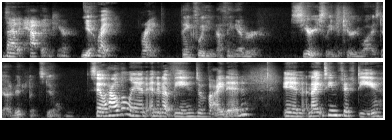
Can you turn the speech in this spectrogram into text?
that it happened here. Yeah. Right. Right. Thankfully, nothing ever seriously materialized out of it, but still. So, how the land ended up being divided in 1950,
